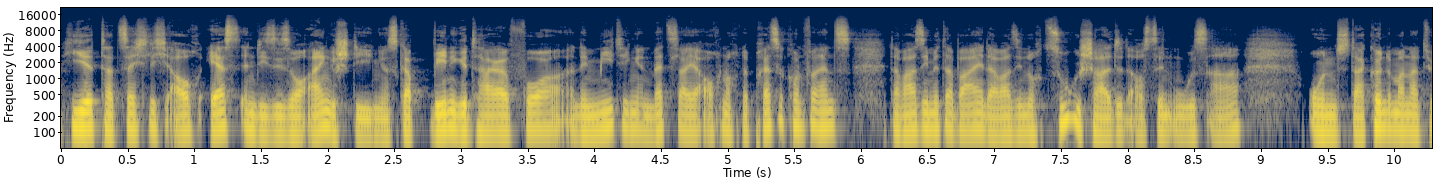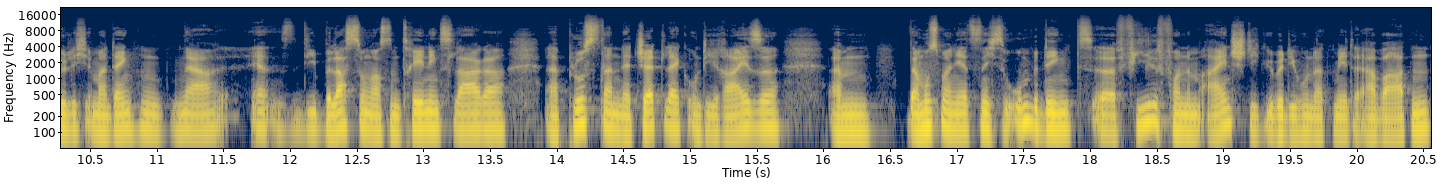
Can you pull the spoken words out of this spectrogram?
hier tatsächlich auch erst in die Saison eingestiegen. Es gab wenige Tage vor dem Meeting in Wetzlar ja auch noch eine Pressekonferenz, da war sie mit dabei, da war sie noch zugeschaltet aus den USA. Und da könnte man natürlich immer denken, na, die Belastung aus dem Trainingslager äh, plus dann der Jetlag und die Reise, ähm, da muss man jetzt nicht so unbedingt äh, viel von einem Einstieg über die 100 Meter erwarten.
